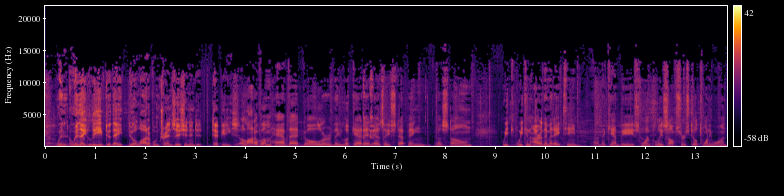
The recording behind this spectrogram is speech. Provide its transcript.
Uh, When when they leave, do they do a lot of them transition into deputies? A lot of them have that goal, or they look at it as a stepping uh, stone. We, we can hire them at 18. Uh, they can't be sworn police officers till 21.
